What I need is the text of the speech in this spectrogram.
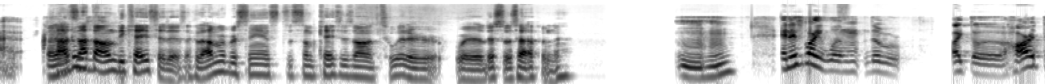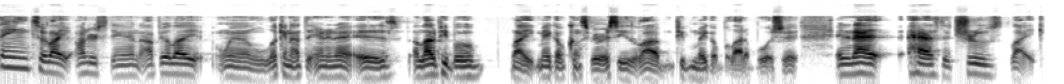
I- And that's not the only case of this. Because I remember seeing some cases on Twitter where this was happening. Mm-hmm. and it's like when the like the hard thing to like understand i feel like when looking at the internet is a lot of people like make up conspiracies a lot of people make up a lot of bullshit and that has the truth like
